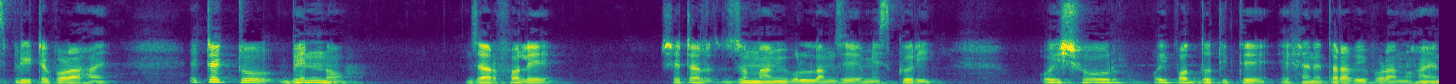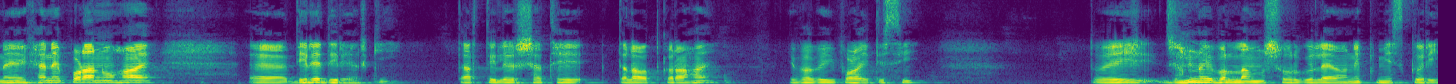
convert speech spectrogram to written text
স্পিরিটে পড়া হয়। এটা একটু ভিন্ন, যার ফলে সেটার জন্য আমি বললাম যে মিস করি। ওই সুর, ওই পদ্ধতিতে এখানে তারাবি পড়ানো হয় না। এখানে পড়ানো হয় ধীরে ধীরে আর কি। তার তিলের সাথে তেলাওয়াত করা হয়। এভাবেই পড়াইতেছি। তো এই জন্যই বললাম সুরগুলো অনেক মিস করি।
